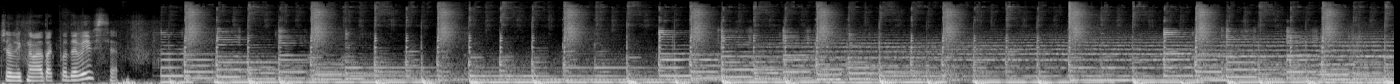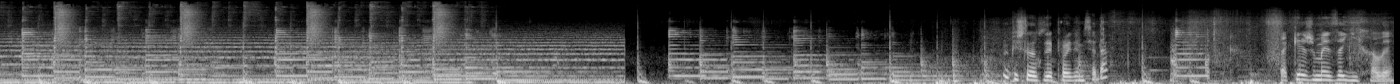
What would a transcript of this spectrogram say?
Чоловік на мене так подивився. Пішли туди пройдемося, так? Таки ж ми заїхали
